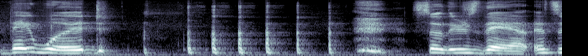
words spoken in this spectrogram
they would. so there's that. It's a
